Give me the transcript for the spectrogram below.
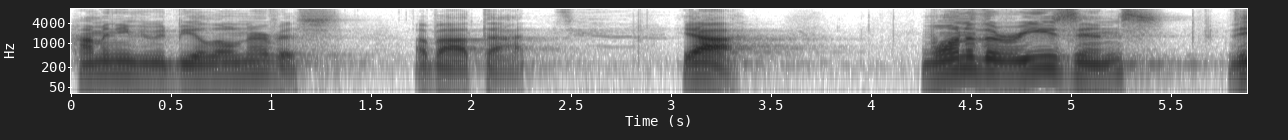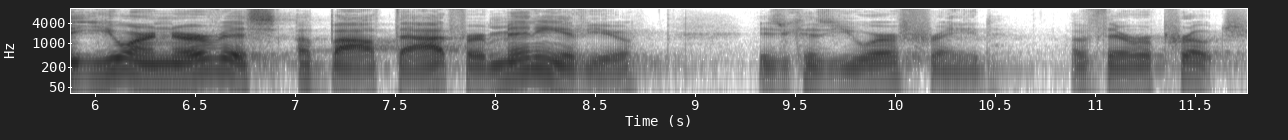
how many of you would be a little nervous about that? Yeah. One of the reasons that you are nervous about that for many of you is because you are afraid of their reproach.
